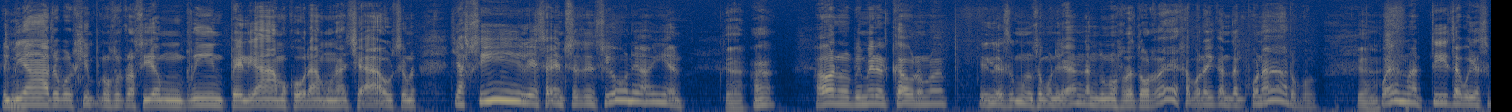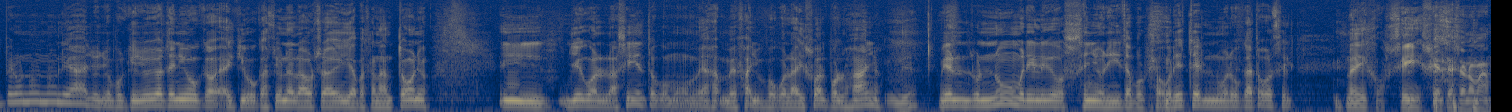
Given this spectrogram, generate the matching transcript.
El teatro, por ejemplo, nosotros hacíamos un ring, peleábamos, cobramos una chaucha, y así esas entretenciones habían. Ah, Ahora lo primero el cabro uno se pone andando unos retorrejas por ahí que andan con aro. pues. Claro. Bueno, artista voy a hacer, pero no, no le hallo yo, porque yo ya he tenido ca- equivocaciones la otra vez ya para San Antonio y llego al asiento como me, me falla un poco la visual por los años. Ya. Viendo un número y le digo, señorita, por favor, este es el número 14. Me dijo, sí, siéntese nomás.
